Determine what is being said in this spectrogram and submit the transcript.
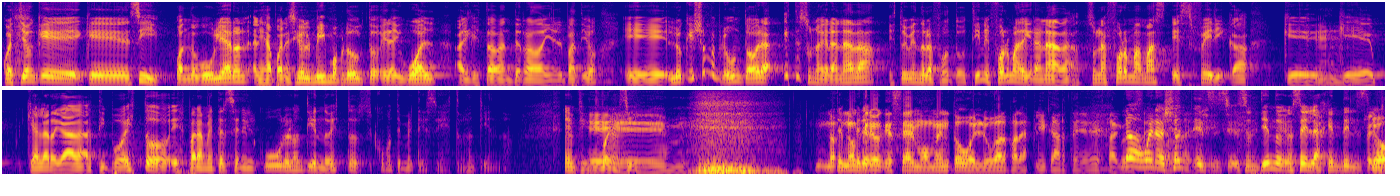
Cuestión que, que sí, cuando googlearon les apareció el mismo producto, era igual al que estaba enterrado ahí en el patio. Eh, lo que yo me pregunto ahora, esta es una granada, estoy viendo la foto, tiene forma de granada, es una forma más esférica que, que, alargada. Tipo, esto es para meterse en el culo, no entiendo. Esto, ¿Cómo te metes esto? No entiendo. En fin, bueno, sí. Em, no, creo que sea el momento o el lugar para explicarte esta clase. No, bueno, yo, entiendo que, no sé, la gente... Pero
